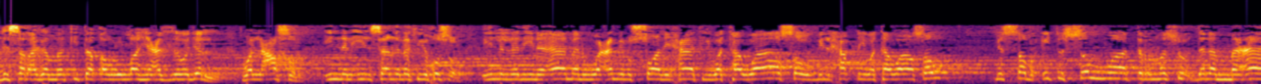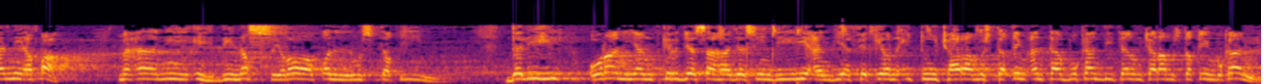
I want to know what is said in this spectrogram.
للسر أقام كيتا قول الله عز وجل والعصر إن الإنسان لفي خسر إلا الذين آمنوا وعملوا الصالحات وتواصوا بالحق وتواصوا بالصبر. إتو السموة ترمسوا دلم معاني أطاه معاني اهدنا الصراط المستقيم. dalil orang yang kerja sahaja sendiri dan dia fikiran itu cara mustaqim anta bukan di dalam cara mustaqim bukan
